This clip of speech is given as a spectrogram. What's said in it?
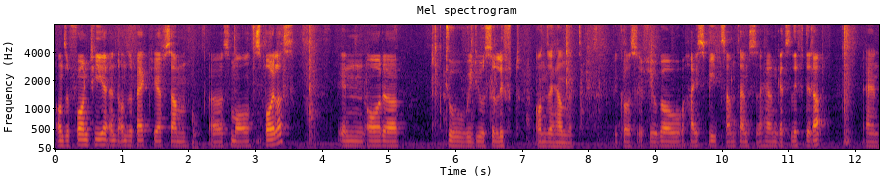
On the front here and on the back you have some uh, small spoilers in order to reduce the lift on the helmet. Because if you go high speed sometimes the helmet gets lifted up and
